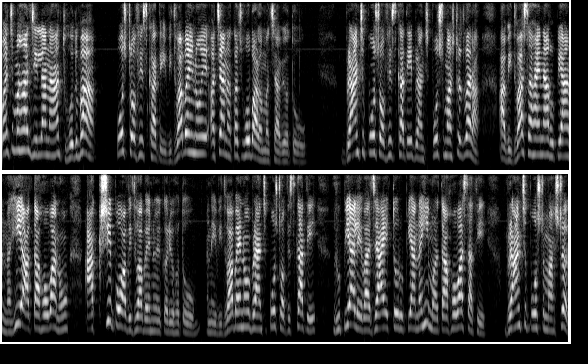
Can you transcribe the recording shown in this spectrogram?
પંચમહાલ જિલ્લાના ધોધબા પોસ્ટ ઓફિસ ખાતે વિધવા બહેનોએ અચાનક જ હોબાળો મચાવ્યો હતો. બ્રાન્ચ પોસ્ટ ઓફિસ ખાતે બ્રાન્ચ પોસ્ટ માસ્ટર દ્વારા આ વિધવા સહાયના રૂપિયા નહીં આવતા હોવાનો આક્ષેપો આ વિધવા બહેનોએ કર્યો હતો અને વિધવા બહેનો બ્રાન્ચ પોસ્ટ ઓફિસ ખાતે રૂપિયા લેવા જાય તો રૂપિયા નહીં મળતા હોવા સાથે બ્રાન્ચ પોસ્ટ માસ્ટર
